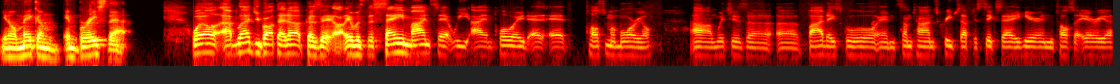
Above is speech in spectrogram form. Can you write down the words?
you know make them embrace that?" Well, I'm glad you brought that up because it, it, was the same mindset we I employed at, at Tulsa Memorial, um, which is a, a 5A school and sometimes creeps up to 6A here in the Tulsa area.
